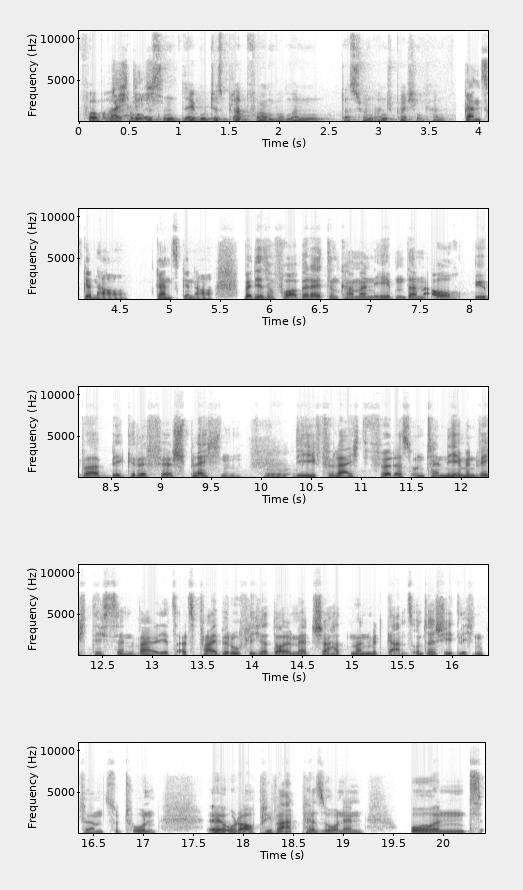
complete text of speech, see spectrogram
Vorbereitung Richtig. ist ein sehr gutes Plattform, wo man das schon ansprechen kann. Ganz genau. Ganz genau. Bei dieser Vorbereitung kann man eben dann auch über Begriffe sprechen, mhm. die vielleicht für das Unternehmen wichtig sind, weil jetzt als freiberuflicher Dolmetscher hat man mit ganz unterschiedlichen Firmen zu tun äh, oder auch Privatpersonen und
